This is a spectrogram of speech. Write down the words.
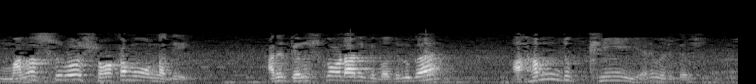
మనస్సులో శోకము ఉన్నది అని తెలుసుకోవడానికి బదులుగా అహం దుఃఖీ అని వీడు తెలుసుకుంటాడు.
